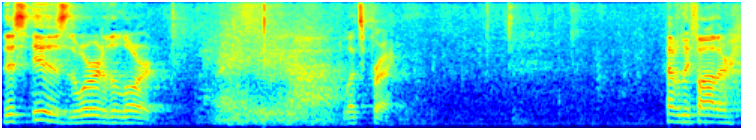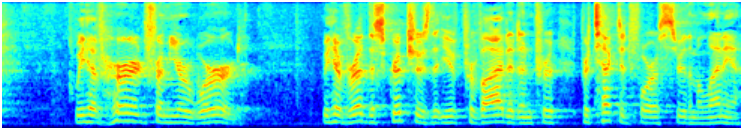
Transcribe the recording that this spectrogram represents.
This is the word of the Lord. Let's pray. Heavenly Father, we have heard from your word. We have read the scriptures that you've provided and pr- protected for us through the millennia.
